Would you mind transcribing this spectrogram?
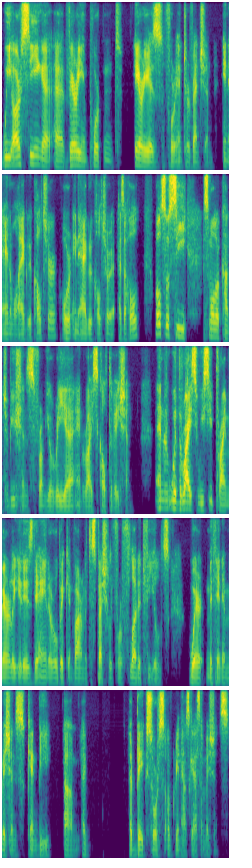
we are seeing a, a very important areas for intervention in animal agriculture or in agriculture as a whole. We also see smaller contributions from urea and rice cultivation. And with rice, we see primarily it is the anaerobic environment, especially for flooded fields, where methane emissions can be um, a, a big source of greenhouse gas emissions.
